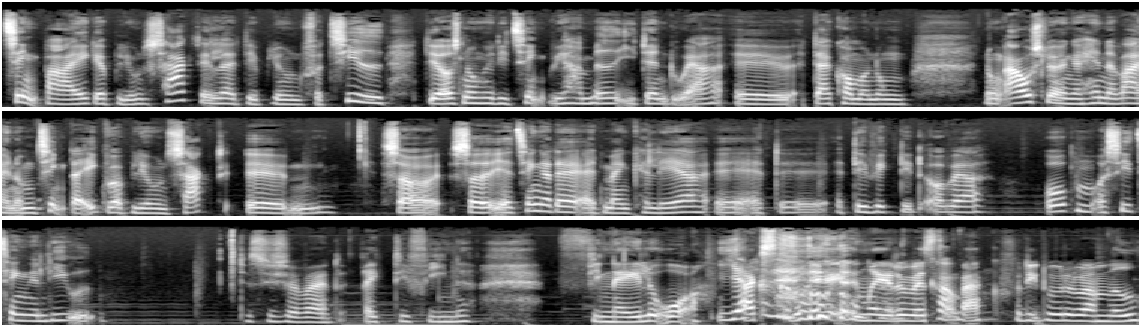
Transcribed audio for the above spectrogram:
ting bare ikke er blevet sagt, eller at det er blevet fortidet. Det er også nogle af de ting, vi har med i den, du er. Øh, der kommer nogle, nogle afsløringer hen ad vejen om ting, der ikke var blevet sagt. Øh, så, så jeg tænker da, at man kan lære, øh, at, øh, at det er vigtigt at være åben og sige tingene lige ud. Det synes jeg var et rigtig fine finale ord. Ja. Tak skal du have, Henriette Vesterbak, fordi du ville være med.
